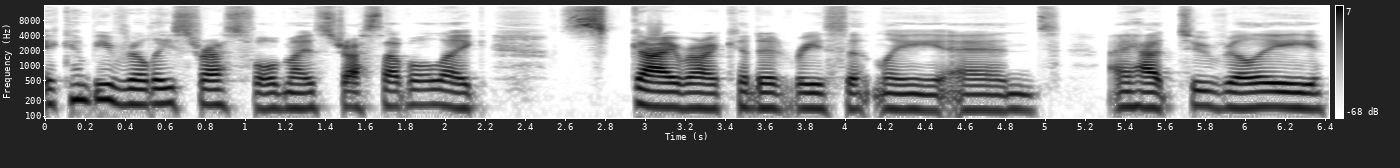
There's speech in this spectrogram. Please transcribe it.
it can be really stressful. My stress level like skyrocketed recently and i had to really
